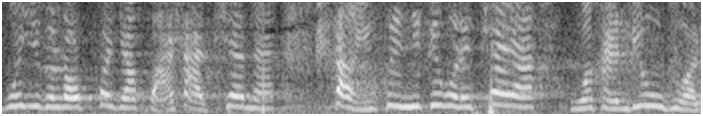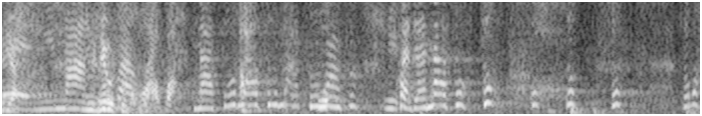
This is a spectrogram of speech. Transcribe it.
我一个老婆家花啥钱呢？上一回你给我的钱呀，我还留着嘞，呀你拿你留走吧，乖着花吧拿走，拿走，拿走，拿走，快点拿走，走走走走走吧。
